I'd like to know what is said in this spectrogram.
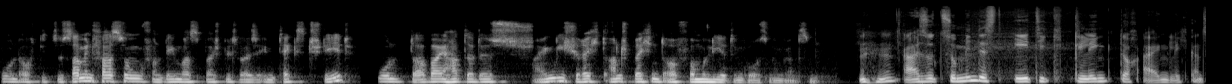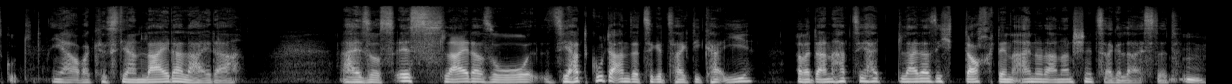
und auch die Zusammenfassung von dem, was beispielsweise im Text steht. Und dabei hat er das eigentlich recht ansprechend auch formuliert im Großen und Ganzen. Mhm. Also zumindest Ethik klingt doch eigentlich ganz gut. Ja, aber Christian, leider, leider. Also es ist leider so, sie hat gute Ansätze gezeigt, die KI, aber dann hat sie halt leider sich doch den ein oder anderen Schnitzer geleistet. Hm.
